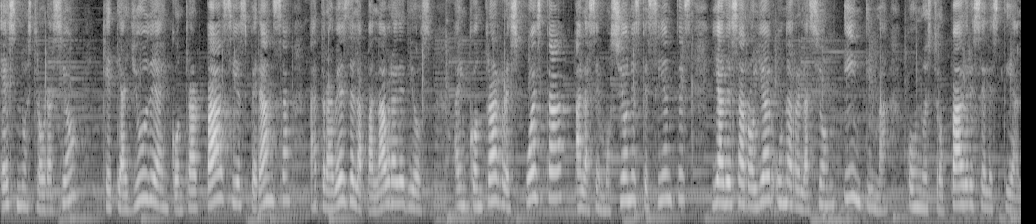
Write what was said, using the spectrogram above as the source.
Es nuestra oración que te ayude a encontrar paz y esperanza a través de la palabra de Dios, a encontrar respuesta a las emociones que sientes y a desarrollar una relación íntima con nuestro Padre Celestial.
